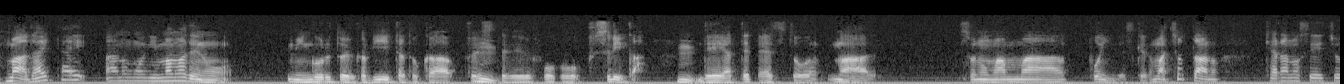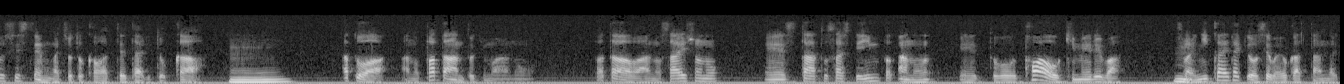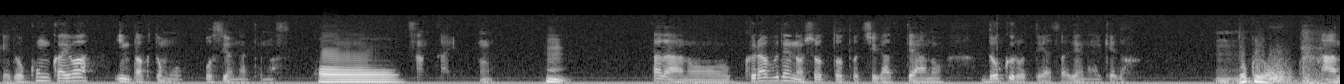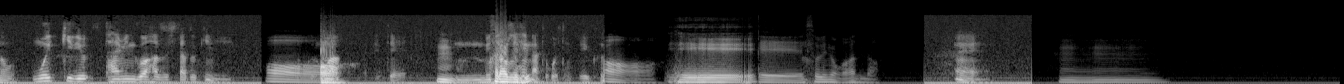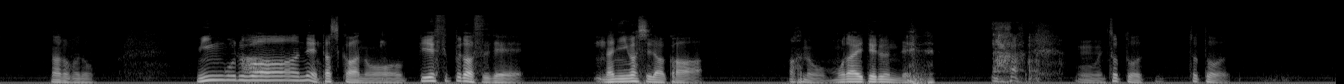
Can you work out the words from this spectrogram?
まあ、大体、あの、今までのミンゴルというか、ビータとか、プレステ4、3か、うん。でやってたやつと、まあ、そのまんまっぽいんですけど、まあ、ちょっとあの、キャラの成長システムがちょっと変わってたりとか、うーん。あとは、あの、パターの時も、あの、パターは、あの、最初の、えースタートさせて、インパ、あの、えっ、と、パワーを決めれば、つまり2回だけ押せばよかったんだけど、今回はインパクトも押すようになってます。ほー。3回。うん。うん。ただ、あの、クラブでのショットと違って、あの、ドクロってやつは出ないけど、うんドクロ？あの、思いっきりタイミングを外した時に、ああ。出て、う。うんんめちゃくちゃ変なとこ飛んでいく。ああ。へえ。えー、そういうのがあんだ。えうーん。なるほど。ミンゴルはね、確かあの、PS プラスで何がしらか、あの、もらえてるんで、うん、ちょっと、ちょっと、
